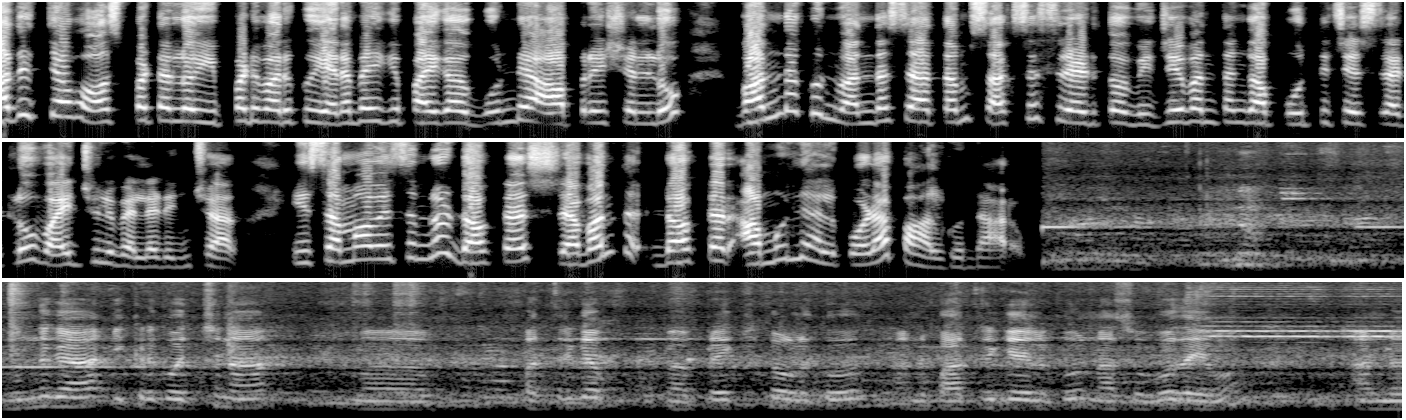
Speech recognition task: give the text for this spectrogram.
ఆదిత్య హాస్పిటల్లో ఇప్పటి వరకు ఎనభైకి పైగా గుండె ఆపరేషన్లు వందకు వంద శాతం సక్సెస్ రేట్తో విజయవంతంగా పూర్తి చేసినట్లు వైద్యులు వెల్లడించారు. ఈ సమావేశంలో డాక్టర్ శ్రవంత్ డాక్టర్ అమూల్యాలు కూడా పాల్గొన్నారు. ముందుగా ఇక్కడికి వచ్చిన పత్రికా ప్రేక్షకులకు అండ్ పాత్రికేయులకు నా శుభోదయం. అండ్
